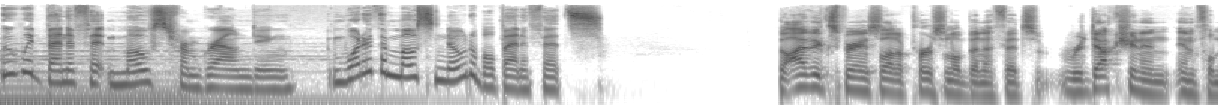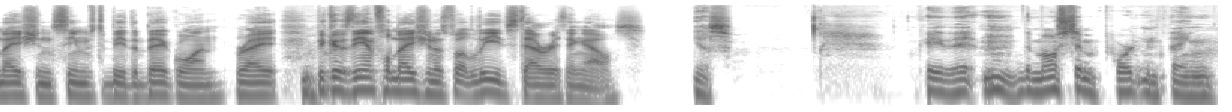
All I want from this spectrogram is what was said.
who would benefit most from grounding? What are the most notable benefits? So I've experienced a lot of personal benefits. Reduction in inflammation seems to be the big one, right? Mm-hmm. Because the inflammation is what leads to everything else. Yes. Okay, the, the most important thing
